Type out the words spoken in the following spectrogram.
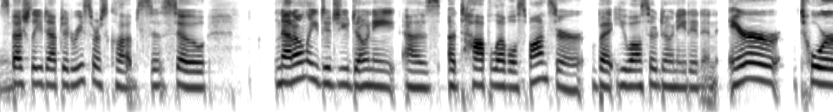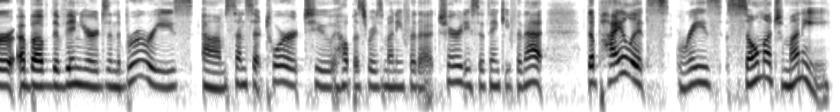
Specially Adapted Resource Clubs. So, so not only did you donate as a top level sponsor, but you also donated an air tour above the vineyards and the breweries, um, sunset tour, to help us raise money for that charity. So thank you for that. The pilots raise so much money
